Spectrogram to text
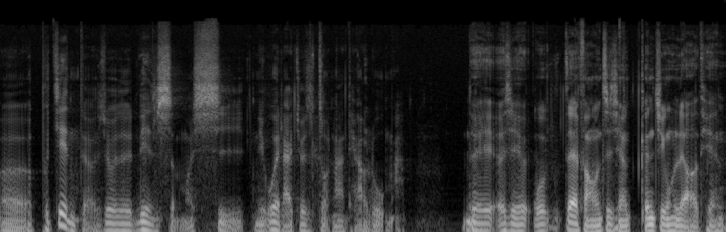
呃，不见得就是练什么戏，你未来就是走那条路嘛。对，而且我在访问之前跟金文聊天，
